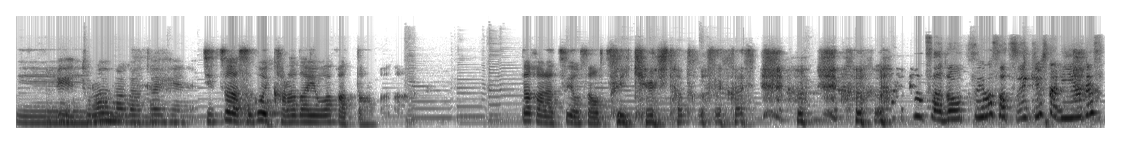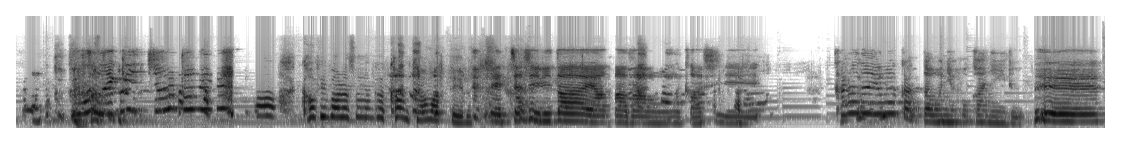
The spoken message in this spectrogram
えええトラウマが大変。実はすごい体弱かったのかな。だから強さを追求したとかそういう感じ。さの強さ追求した理由ですか？聞きますカピバラさんが感極まっている。めっちゃ知りたい、赤さんも昔。体弱かった鬼他にいる。へえ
